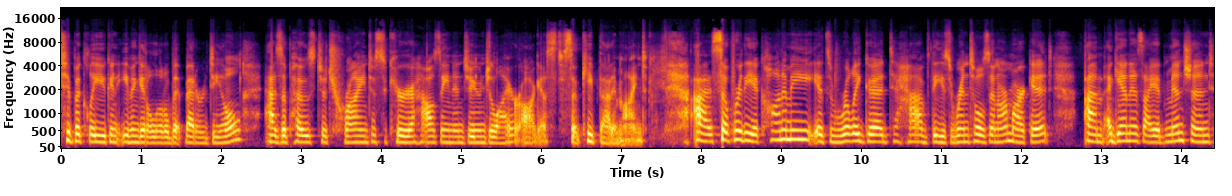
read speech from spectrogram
typically you can even get a little bit better deal as opposed to trying to secure your housing in June, July, or August. So keep that in mind. Uh, so for the economy, it's really good to have these rentals in our market. Um, again, as I had mentioned,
